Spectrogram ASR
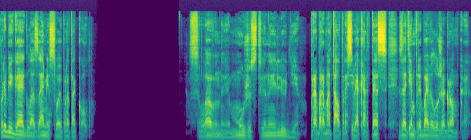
пробегая глазами свой протокол. «Славные, мужественные люди», — пробормотал про себя Кортес, затем прибавил уже громко.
